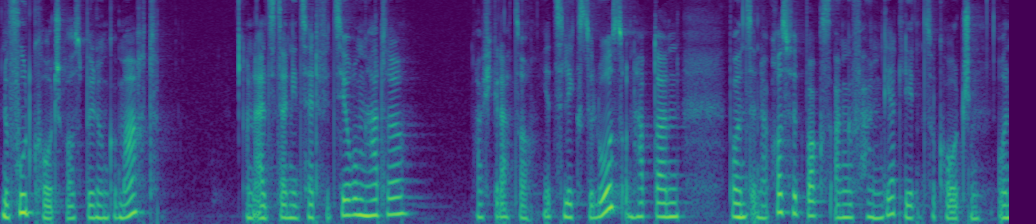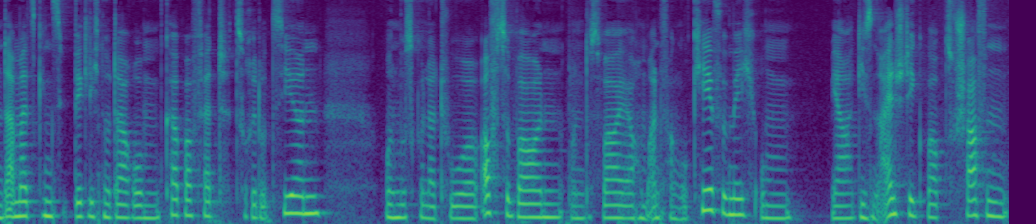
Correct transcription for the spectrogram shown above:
eine Food Coach Ausbildung gemacht. Und als ich dann die Zertifizierung hatte, habe ich gedacht, so, jetzt legst du los und habe dann bei uns in der CrossFit-Box angefangen, die Athleten zu coachen. Und damals ging es wirklich nur darum, Körperfett zu reduzieren und Muskulatur aufzubauen. Und das war ja auch am Anfang okay für mich, um ja diesen Einstieg überhaupt zu schaffen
